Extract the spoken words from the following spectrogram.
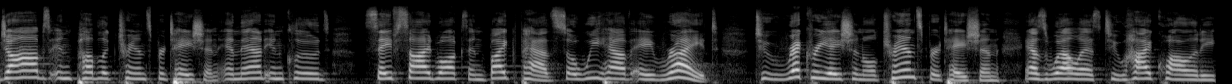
jobs in public transportation, and that includes safe sidewalks and bike paths. So we have a right to recreational transportation as well as to high quality,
